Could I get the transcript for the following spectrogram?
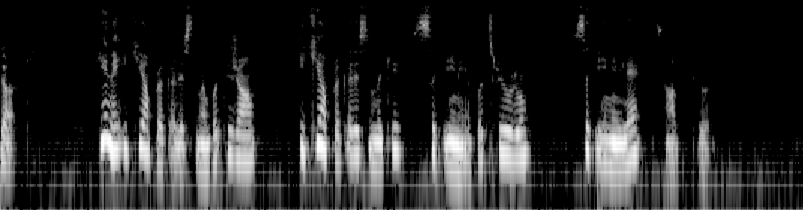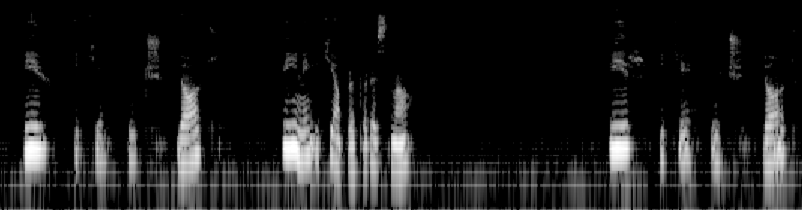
4 Yine iki yaprak arasına batacağım. İki yaprak arasındaki sık iğneye batırıyorum. Sık iğne ile sabitliyorum. 1 2 3 4 ve yine iki yaprak arasına 1 2 3 4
